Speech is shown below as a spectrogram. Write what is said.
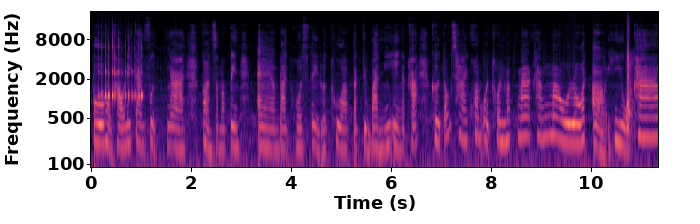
โปรของเขาในการฝึกงาน ก่อนจะมาเป็นแอร์บัสโฮสเตสรถทัวร์ปัจจุบันนี้เองนะคะ คือต้องใช้ความอดทนมาก ๆ ทั้งเมารถเอ่อหิวข้าว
